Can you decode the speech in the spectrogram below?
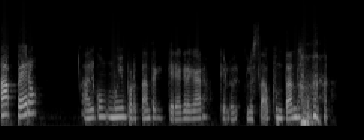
Ah, pero algo muy importante que quería agregar, que lo, estaba apuntando,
